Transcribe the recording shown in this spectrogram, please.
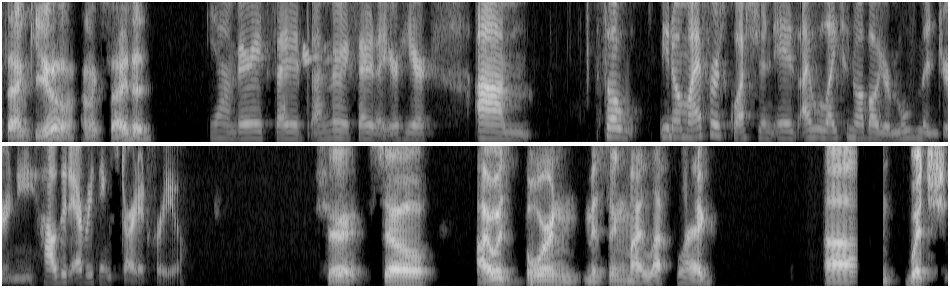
Thank you. I'm excited. Yeah, I'm very excited. I'm very excited that you're here. Um, so, you know, my first question is I would like to know about your movement journey. How did everything started for you? Sure. So, I was born missing my left leg, uh, which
